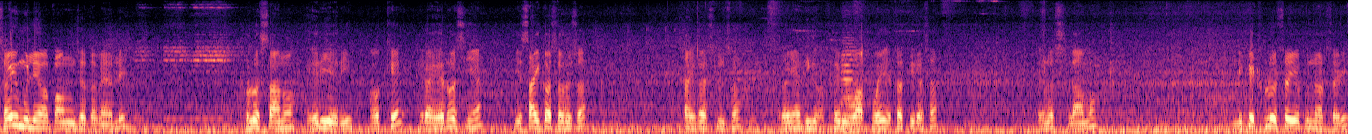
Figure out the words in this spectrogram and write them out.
सही मूल्यमा पाउनुहुन्छ तपाईँहरूले। ठुलो सानो हेरी हेरी ओके र हेर्नुहोस् यहाँ यो साइकसहरू छ। साइकस पनि छ। र यहाँदेखि फेरि वाकवे यतातिर छ। हेर्नुहोस् लामो। निकै ठुलो छ यो पनि नर्सरी।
